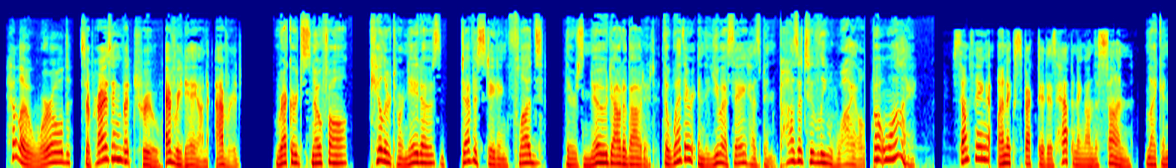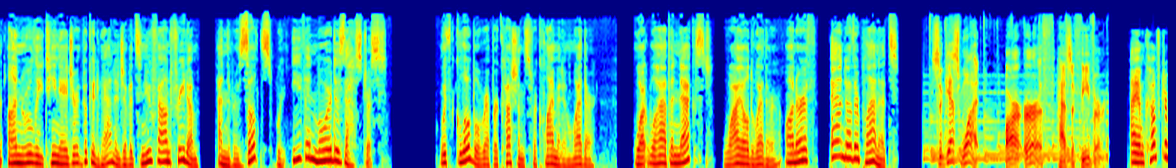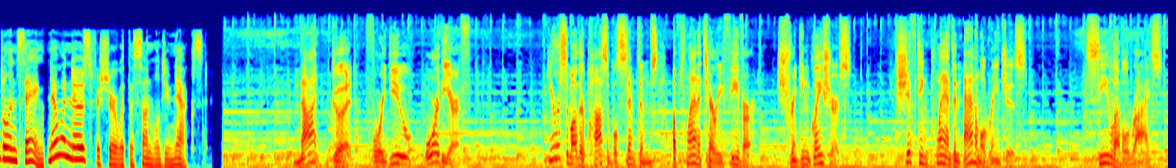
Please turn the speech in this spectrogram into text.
Hello, world. Surprising but true. Every day on average. Record snowfall, killer tornadoes, devastating floods. There's no doubt about it. The weather in the USA has been positively wild. But why? Something unexpected is happening on the sun. Like an unruly teenager took advantage of its newfound freedom, and the results were even more disastrous. With global repercussions for climate and weather. What will happen next? Wild weather on Earth and other planets. So guess what? Our Earth has a fever. I am comfortable in saying no one knows for sure what the sun will do next. Not good for you or the Earth. Here are some other possible symptoms of planetary fever shrinking glaciers, shifting plant and animal ranges, sea level rise,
